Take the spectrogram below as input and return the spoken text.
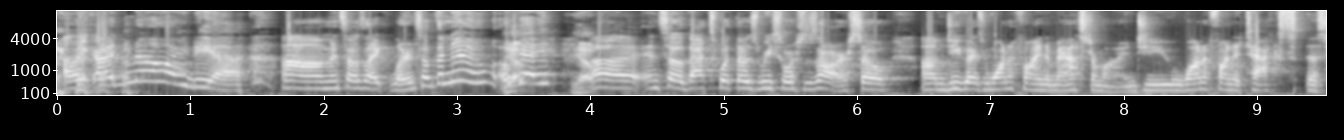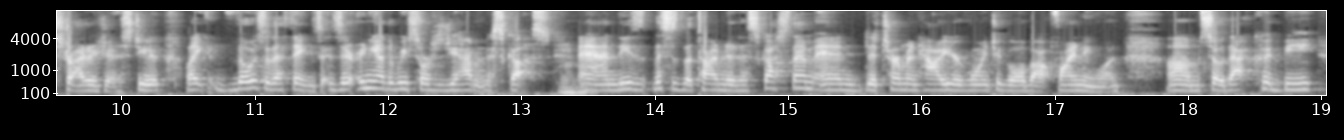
I like I had no idea. Um, and so I was like, learn something new. Okay. Yep, yep. Uh, and so that's what those resources are. So um, do you guys want to find a mastermind? Do you want to find a tax a strategist? Do you like those are the things? Is there any other resources you haven't discussed? Mm-hmm. And these this is the time to discuss them and determine how you're going to go about finding one. Um, so that could be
